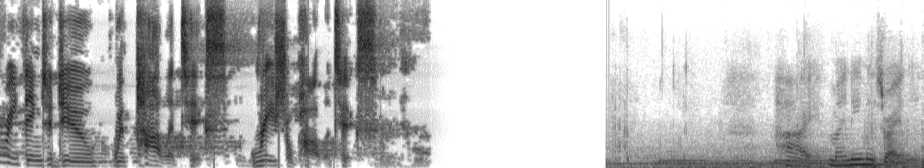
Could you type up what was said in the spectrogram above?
everything to do with politics, racial politics. Hi, my name is Rylea.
